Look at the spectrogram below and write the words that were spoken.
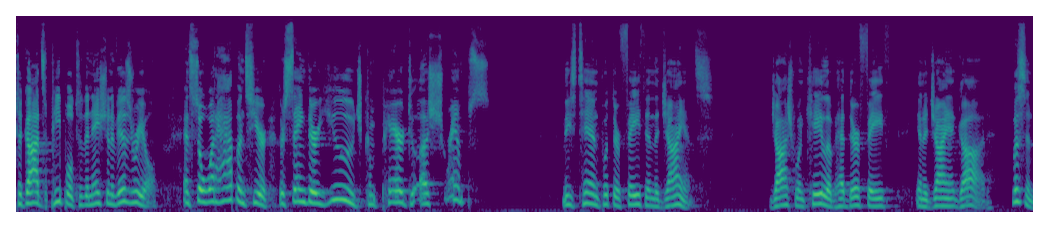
to God's people, to the nation of Israel. And so what happens here? They're saying they're huge compared to us shrimps. These 10 put their faith in the giants. Joshua and Caleb had their faith in a giant God. Listen,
